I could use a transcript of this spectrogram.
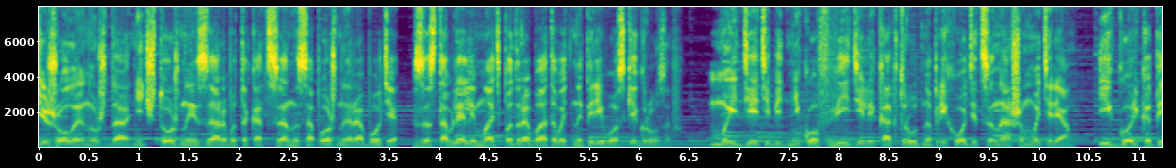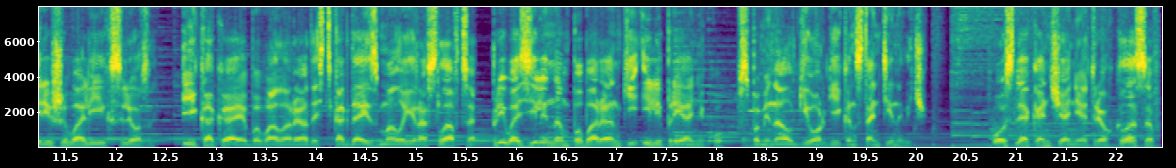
Тяжелая нужда, ничтожный заработок отца на сапожной работе заставляли мать подрабатывать на перевозке грузов. Мы, дети бедняков, видели, как трудно приходится нашим матерям, и горько переживали их слезы. И какая бывала радость, когда из Малоярославца привозили нам по баранке или прянику, вспоминал Георгий Константинович. После окончания трех классов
